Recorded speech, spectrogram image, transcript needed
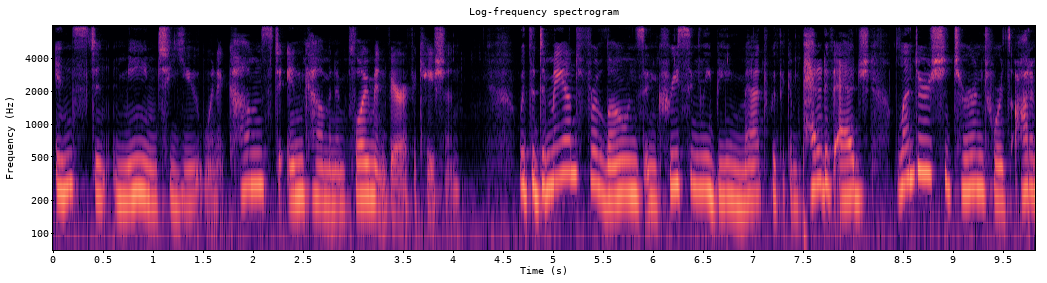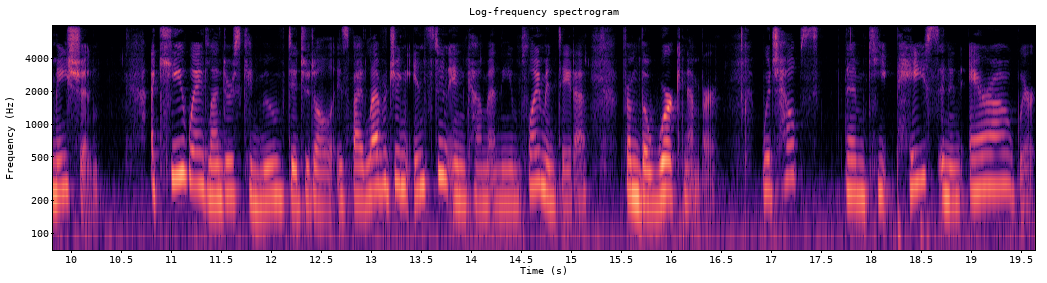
instant mean to you when it comes to income and employment verification? With the demand for loans increasingly being met with a competitive edge, lenders should turn towards automation. A key way lenders can move digital is by leveraging instant income and the employment data from the work number, which helps them keep pace in an era where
